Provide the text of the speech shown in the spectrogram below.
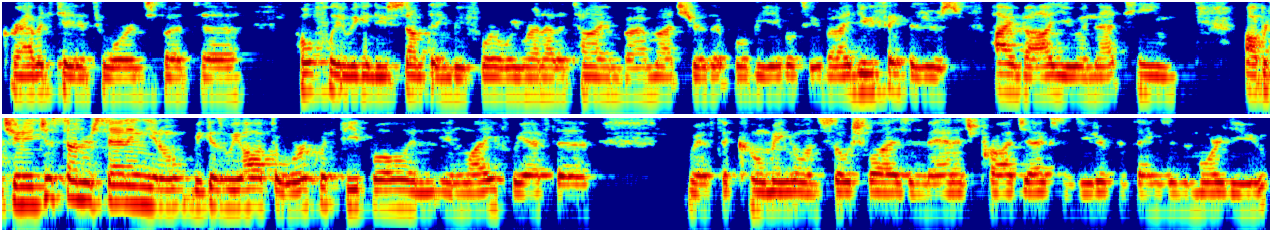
gravitated towards. But uh, hopefully, we can do something before we run out of time. But I'm not sure that we'll be able to. But I do think that there's high value in that team opportunity. Just understanding, you know, because we all have to work with people in in life. We have to we have to commingle and socialize and manage projects and do different things. And the more you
